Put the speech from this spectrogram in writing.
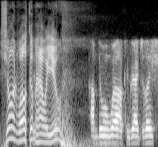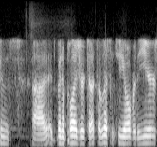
Shaun, welcome. How are you? I'm doing well. Congratulations uh, it's been a pleasure to, to listen to you over the years.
